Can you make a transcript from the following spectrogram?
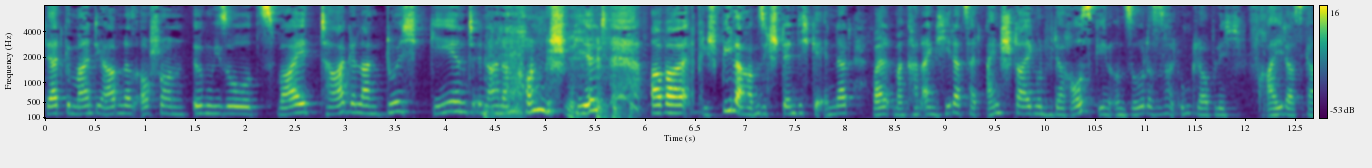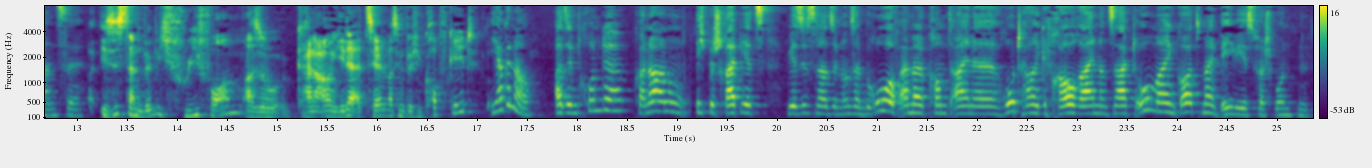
der hat gemeint, die haben das auch schon irgendwie so zwei Tage lang durchgehend in einer Con gespielt. Aber die Spieler haben sich ständig geändert, weil man kann eigentlich jederzeit einsteigen und wieder rausgehen und so. Das ist halt unglaublich frei, das Ganze. Ist es dann wirklich Freeform? Also, keine Ahnung, jeder erzählt, was ihm durch den Kopf geht? Ja, genau. Also im Grunde, keine Ahnung, ich beschreibe jetzt, wir sitzen also in unserem Büro, auf einmal kommt eine rothaarige Frau rein und sagt, oh mein Gott, mein Baby ist verschwunden.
